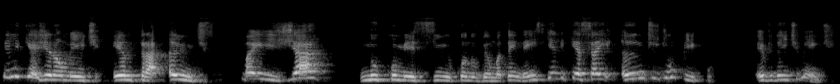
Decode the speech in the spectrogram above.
Ele quer geralmente entrar antes, mas já no comecinho, quando vê uma tendência, ele quer sair antes de um pico, evidentemente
